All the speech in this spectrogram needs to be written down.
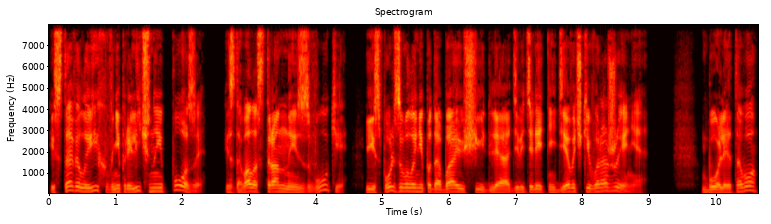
и ставила их в неприличные позы, издавала странные звуки и использовала неподобающие для девятилетней девочки выражения. Более того,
